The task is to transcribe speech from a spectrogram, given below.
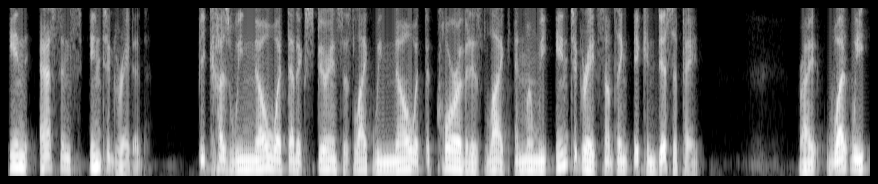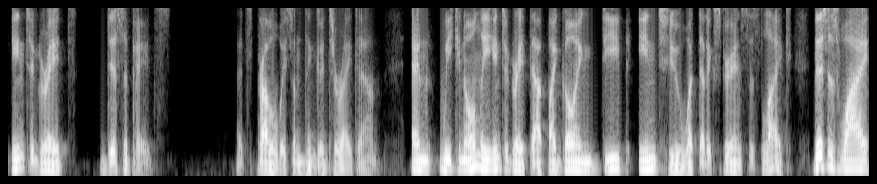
in essence integrated because we know what that experience is like. We know what the core of it is like. And when we integrate something it can dissipate right? What we integrate dissipates. That's probably something good to write down and we can only integrate that by going deep into what that experience is like. This is why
